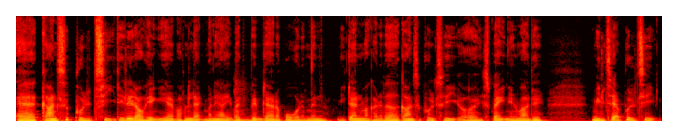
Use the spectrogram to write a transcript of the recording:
Af grænsepoliti, det er lidt afhængigt af, hvilken land man er i, hvem det er, der bruger det, men i Danmark har det været grænsepoliti, og i Spanien var det militærpoliti,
